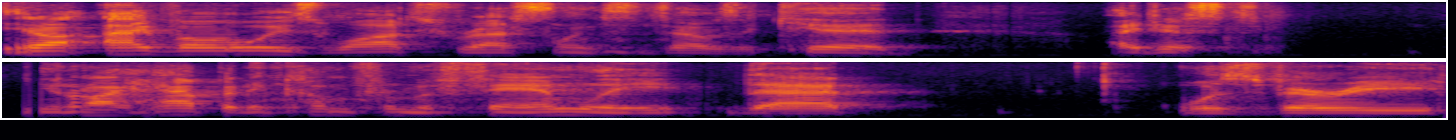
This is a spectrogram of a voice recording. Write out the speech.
you know, I've always watched wrestling since I was a kid. I just, you know, I happen to come from a family that was very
